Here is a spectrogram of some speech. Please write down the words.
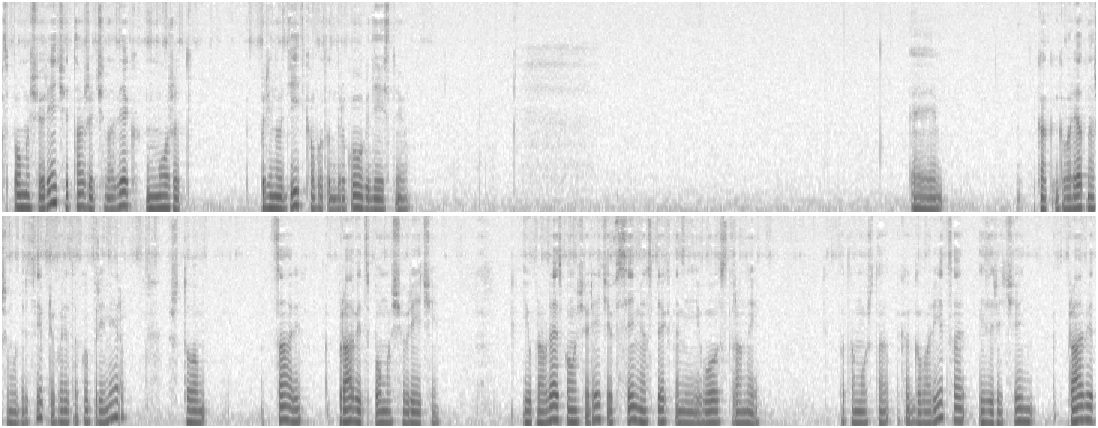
с помощью речи также человек может принудить кого-то другого к действию. э, как говорят наши мудрецы, приводят такой пример, что царь правит с помощью речи и управляет с помощью речи всеми аспектами его страны. Потому что, как говорится, изречение правит,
